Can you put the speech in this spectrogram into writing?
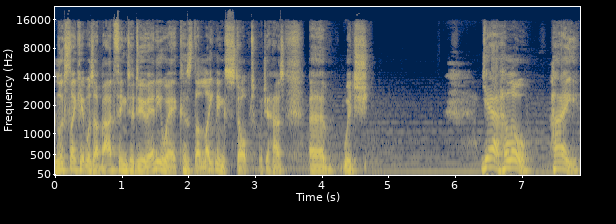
looks like it was a bad thing to do anyway because the lightning stopped, which it has. Uh, which, yeah. Hello. Hi.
